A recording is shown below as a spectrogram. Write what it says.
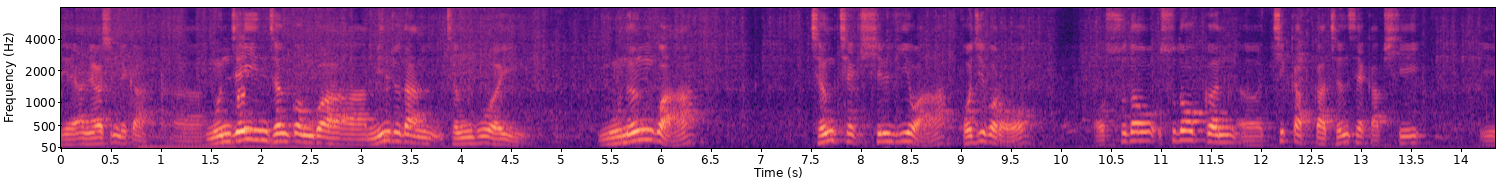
예, 안녕하십니까. 어, 문재인 정권과 민주당 정부의 무능과 정책 실기와 고집으로 어, 수도, 수도권 어, 집값과 전세값이 이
